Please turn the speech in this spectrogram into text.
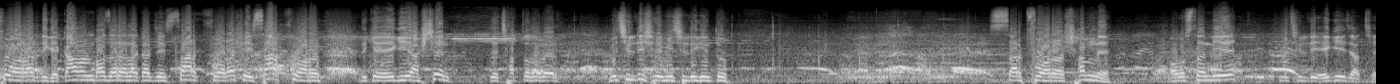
ফোয়ারার দিকে, কারণ বাজার এলাকার যে সার্ক ফোয়ারা, সেই সার্ক ফোয়ারার দিকে এগিয়ে আসছেন যে ছাত্র দলের মিছিলটি, সেই মিছিলটি কিন্তু সার্ক ফোয়ারার সামনে অবস্থান নিয়ে মিছিলটি এগিয়ে যাচ্ছে।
